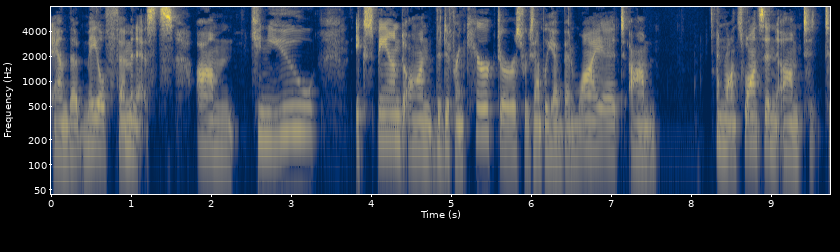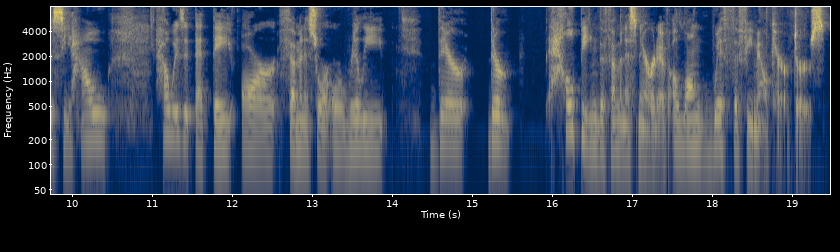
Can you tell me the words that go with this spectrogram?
and the male feminists. Um, can you expand on the different characters? For example, you have Ben Wyatt um, and Ron Swanson um, to, to see how how is it that they are feminists or, or really they're they're helping the feminist narrative along with the female characters?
